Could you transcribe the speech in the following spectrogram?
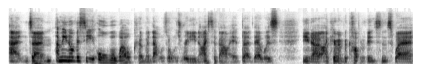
And um, I mean, obviously all were welcome, and that was what was really nice about it. But there was, you know, I can remember a couple of instances where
